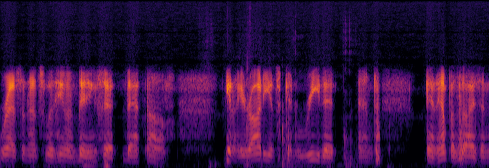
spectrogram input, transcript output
resonance with human beings that that um, you know your audience can read it and and empathize and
